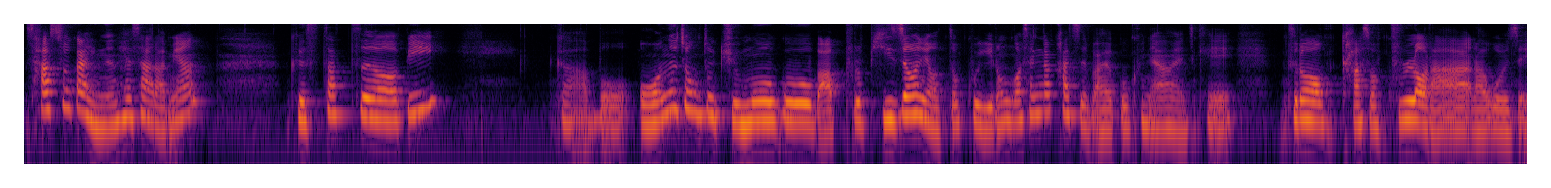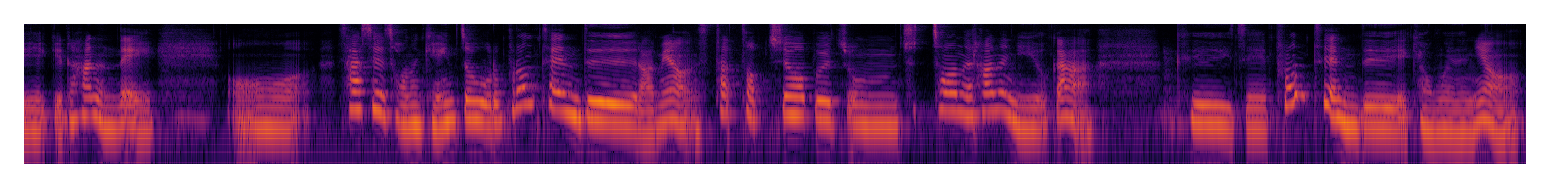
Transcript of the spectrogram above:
사수가 있는 회사라면 그 스타트업이 그러니까 뭐 어느 정도 규모고 뭐 앞으로 비전이 어떻고 이런 거 생각하지 말고 그냥 이렇게 들어가서 굴러라라고 이제 얘기를 하는데 어, 사실 저는 개인적으로 프론트엔드라면 스타트업 취업을 좀 추천을 하는 이유가 그 이제 frontend의 경우에는요,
